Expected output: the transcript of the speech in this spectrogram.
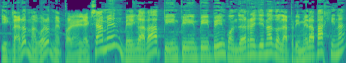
y claro, me acuerdo, me ponen el examen, venga, va, pim, pim, pim, pim, cuando he rellenado la primera página,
